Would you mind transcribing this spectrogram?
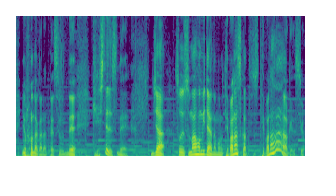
世の中だったりするんで決してですねじゃあそういうスマホみたいなものを手放すかって手放さないわけですよ。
